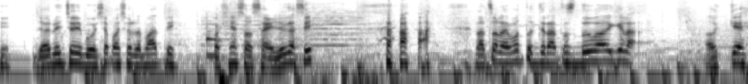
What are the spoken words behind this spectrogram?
jadi cuy, bosnya pasti udah mati. Bosnya selesai juga sih. Langsung level 702 gila. Oke,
